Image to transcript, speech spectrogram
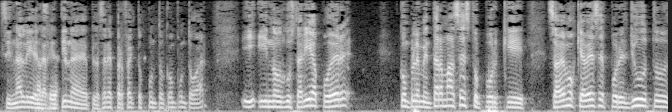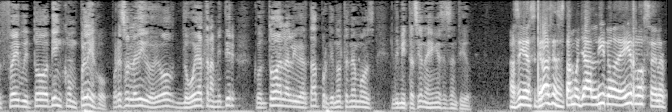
Sinali de la Argentina de placeresperfectos.com.ar y, y nos gustaría poder complementar más esto porque sabemos que a veces por el YouTube, Facebook y todo es bien complejo. Por eso le digo, yo lo voy a transmitir con toda la libertad porque no tenemos limitaciones en ese sentido. Así es, gracias. Estamos ya al hilo de irnos en,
